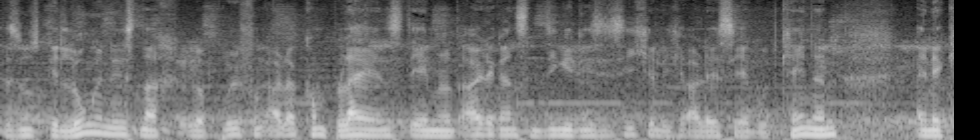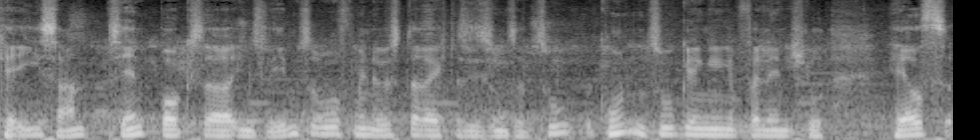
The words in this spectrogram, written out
dass es uns gelungen ist, nach Überprüfung aller Compliance-Themen und all der ganzen Dinge, die Sie sicherlich alle sehr gut kennen, eine KI-Sandbox äh, ins Leben zu rufen in Österreich. Das ist unser zu, Financial Health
